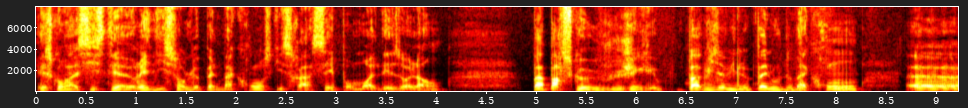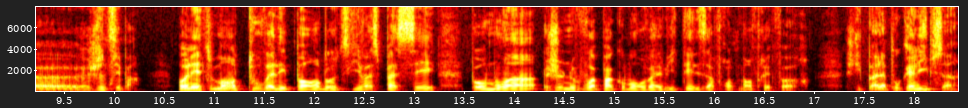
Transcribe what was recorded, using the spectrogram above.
Est-ce qu'on va assister à une réédition de Le Pen-Macron, ce qui sera assez pour moi désolant? Pas parce que j'ai pas vis-à-vis de Le Pen ou de Macron, euh, je ne sais pas. Honnêtement, tout va dépendre de ce qui va se passer. Pour moi, je ne vois pas comment on va éviter des affrontements très forts. Je ne dis pas l'apocalypse, hein,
